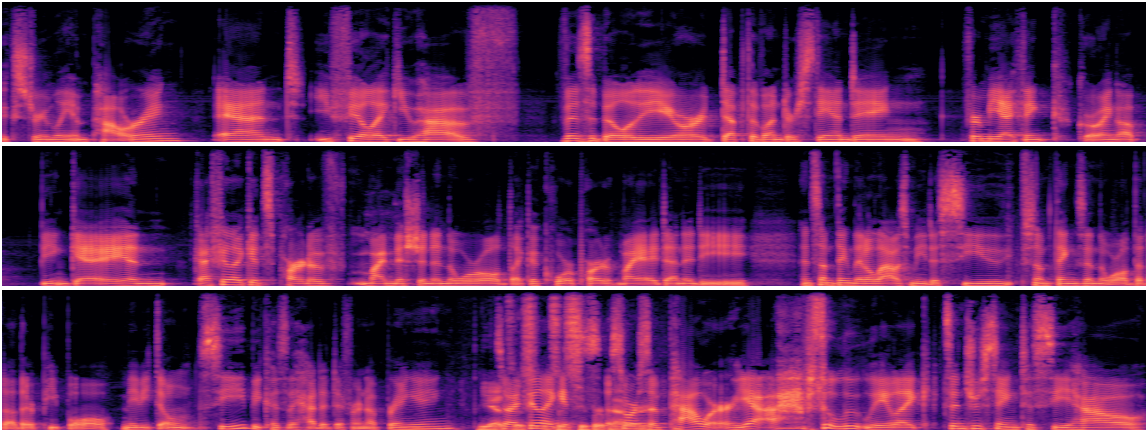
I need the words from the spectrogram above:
extremely empowering. And you feel like you have visibility or depth of understanding. For me, I think growing up being gay, and I feel like it's part of my mission in the world, like a core part of my identity and something that allows me to see some things in the world that other people maybe don't see because they had a different upbringing. Yeah, so I feel like it's, it's a, source of power. Yeah, absolutely. Like it's interesting to see how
